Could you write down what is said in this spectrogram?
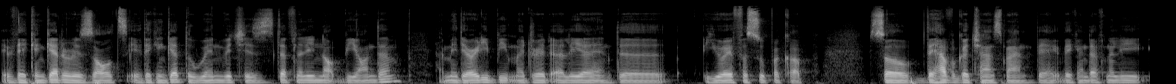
if they can get a result, if they can get the win, which is definitely not beyond them. I mean, they already beat Madrid earlier in the UEFA Super Cup. So they have a good chance, man. They they can definitely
